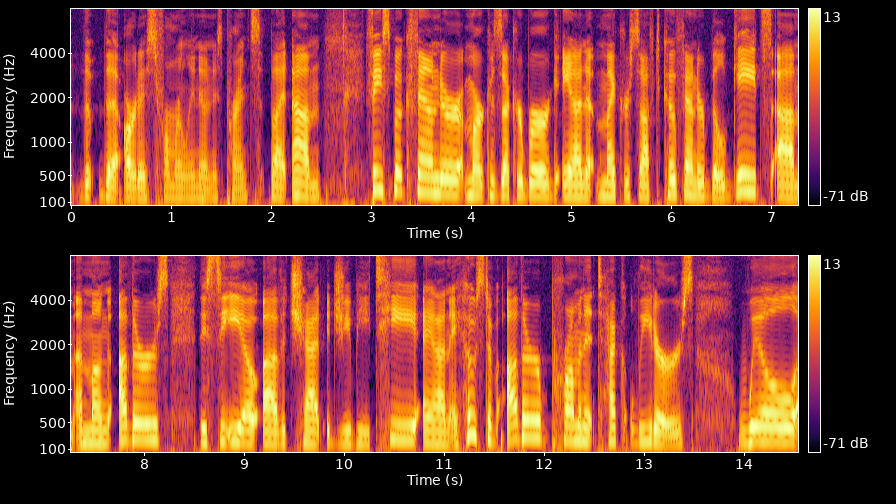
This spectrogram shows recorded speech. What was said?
the, the artist formerly known as Prince. But um, Facebook founder Mark Zuckerberg and Microsoft co founder Bill Gates, um, among others, the CEO of ChatGPT, and a host of other prominent tech leaders will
